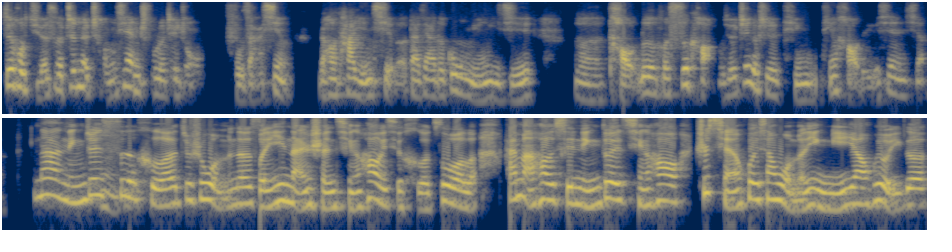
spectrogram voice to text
最后角色真的呈现出了这种复杂性，然后它引起了大家的共鸣以及呃讨论和思考。我觉得这个是挺挺好的一个现象。那您这次和就是我们的文艺男神秦昊一起合作了，还蛮好奇，您对秦昊之前会像我们影迷一样，会有一个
